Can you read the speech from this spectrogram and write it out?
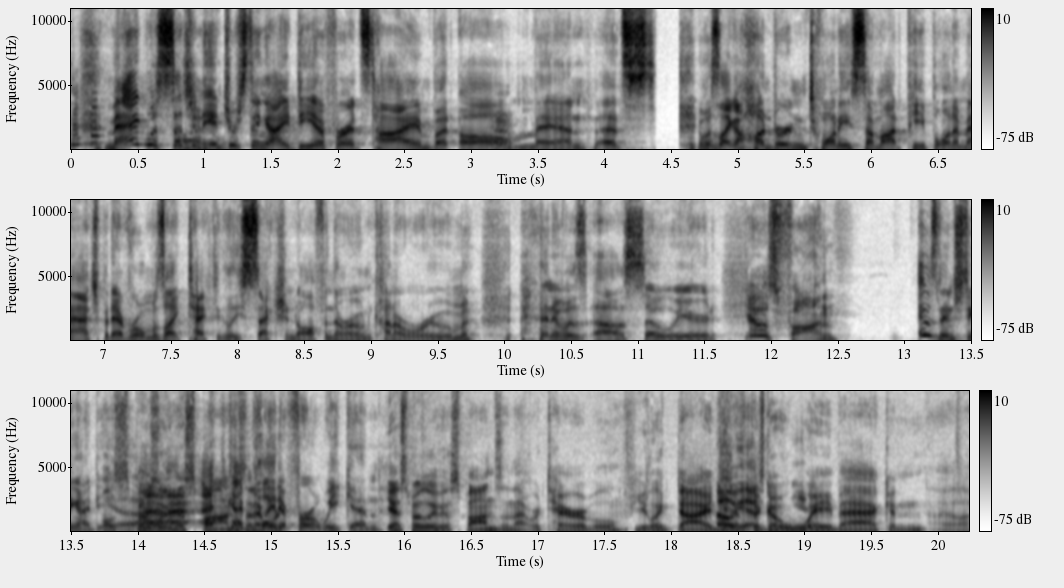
Mag was such an interesting idea for its time, but oh Yeah. man, that's it was like 120 some odd people in a match, but everyone was like technically sectioned off in their own kind of room, and it was oh it was so weird. It was fun. It was an interesting idea. supposedly I, the I- I think in I it played were- it for a weekend. Yeah, supposedly the spawns in that were terrible. If you like died, you'd Oh, have yes. to go Yeah. way back and uh,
